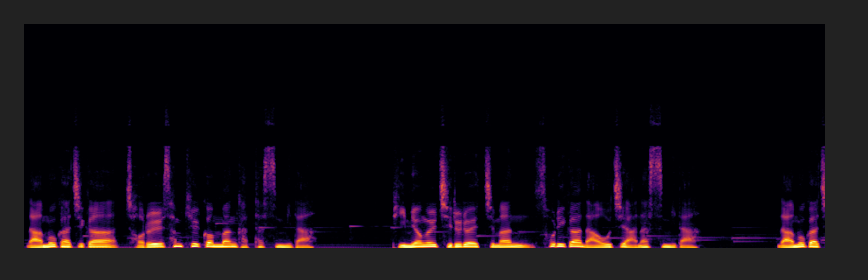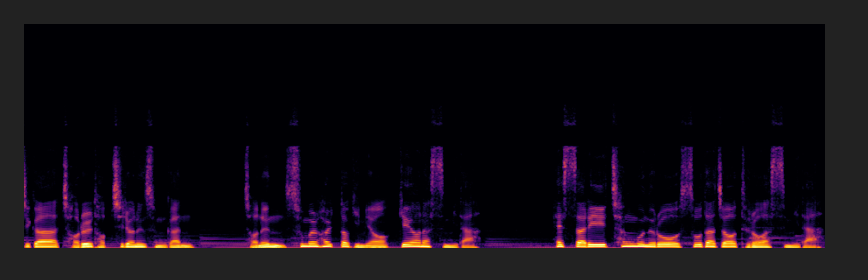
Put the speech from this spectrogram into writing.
나무 가지가 저를 삼킬 것만 같았습니다. 비명을 지르려 했지만 소리가 나오지 않았습니다. 나무 가지가 저를 덮치려는 순간 저는 숨을 헐떡이며 깨어났습니다. 햇살이 창문으로 쏟아져 들어왔습니다.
